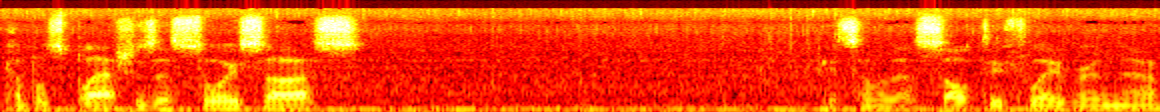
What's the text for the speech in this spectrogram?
A couple splashes of soy sauce. Get some of that salty flavor in there.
